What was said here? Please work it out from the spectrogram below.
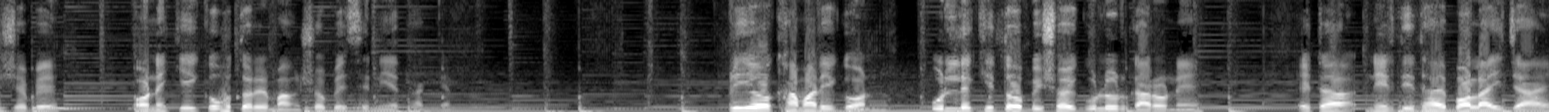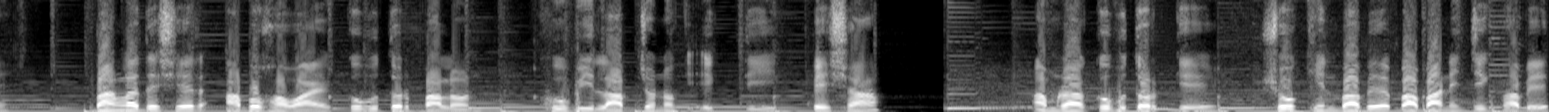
হিসেবে অনেকেই কবুতরের মাংস বেছে নিয়ে থাকেন। প্রিয় খামারিগণ, উল্লেখিত বিষয়গুলোর কারণে এটা নির্দ্বিধায় বলাই যায়, বাংলাদেশের আবহাওয়ায় কবুতর পালন খুবই লাভজনক একটি পেশা। আমরা কবুতরকে শৌখিনভাবে বা বাণিজ্যিকভাবে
